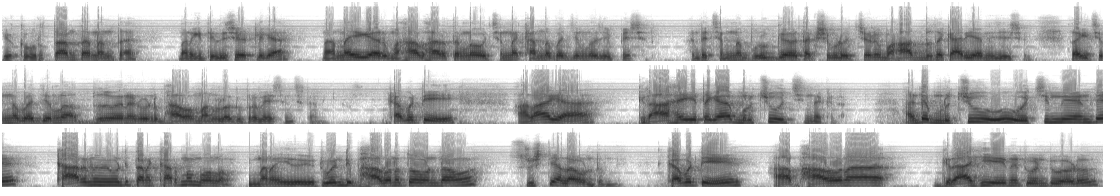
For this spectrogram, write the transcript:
ఈ యొక్క వృత్తాంతాన్ని అంతా మనకి తెలిసేట్లుగా నన్నయ్య గారు మహాభారతంలో ఒక చిన్న కన్న పద్యంలో చెప్పేశారు. అంటే చిన్న పురుగ్గా తక్షకుడు వచ్చాడు మహాద్భుత కార్యాన్ని చేశాడు. అలాగే చిన్న పద్యంలో అద్భుతమైనటువంటి భావం మనలోకి ప్రవేశించడానికి. కాబట్టి అలాగా గ్రాహయితగా మృత్యు వచ్చింది అక్కడ. అంటే మృత్యువు వచ్చింది అంటే కారణం ఏమిటి? తన కర్మ మూలం. మనం ఎటువంటి భావనతో ఉంటామో సృష్టి అలా ఉంటుంది. కాబట్టి ఆ భావన గ్రాహి అయినటువంటి వాడు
